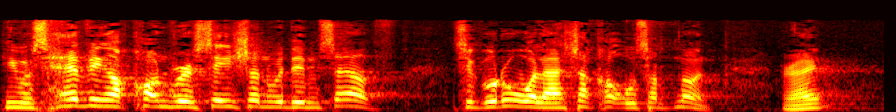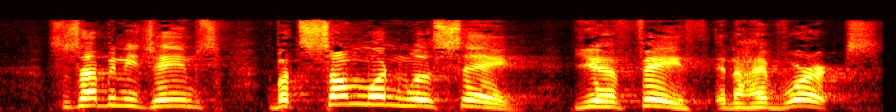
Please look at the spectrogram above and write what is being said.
He was having a conversation with himself. Siguro wala siyang kausap nun. Right? So sabi ni James, but someone will say, you have faith and I have works.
